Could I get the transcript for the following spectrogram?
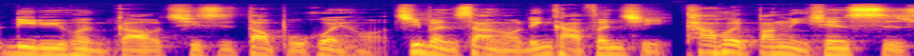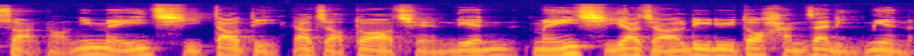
利率会很高？其实倒不会哈，基本上哦，零卡分期它会帮你先试算哦，你每一期到底要缴多少钱，连每一期要缴的利率都含在里面了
